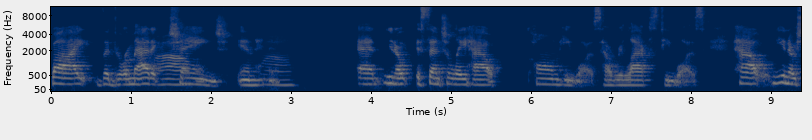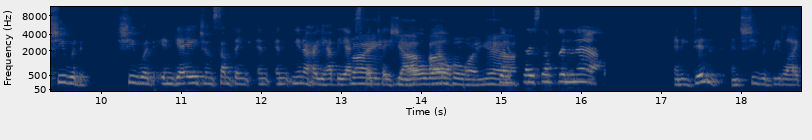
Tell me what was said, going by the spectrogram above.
by the dramatic wow. change in him. And you know essentially how calm he was how relaxed he was how you know she would she would engage in something and and you know how you have the expectation right. Oh, oh well oh boy yeah. say something now. And he didn't. And she would be like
